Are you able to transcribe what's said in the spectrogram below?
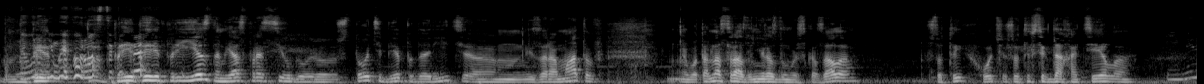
На При- моего роста при- перед приездом я спросил, говорю, что тебе подарить эм, из ароматов. Вот она сразу, не раздумывая, сказала, что ты хочешь, что ты всегда хотела. Именно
